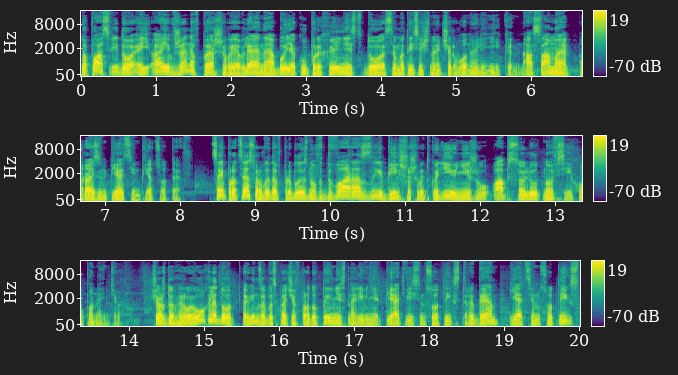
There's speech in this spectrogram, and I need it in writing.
Топаз Video AI вже не вперше виявляє неабияку прихильність до 7000-ї червоної лінійки, а саме Ryzen 5 7500F. Цей процесор видав приблизно в два рази більшу швидкодію, ніж у абсолютно всіх опонентів. Що ж до герою огляду, то він забезпечив продуктивність на рівні 5800X 3D, 5700X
